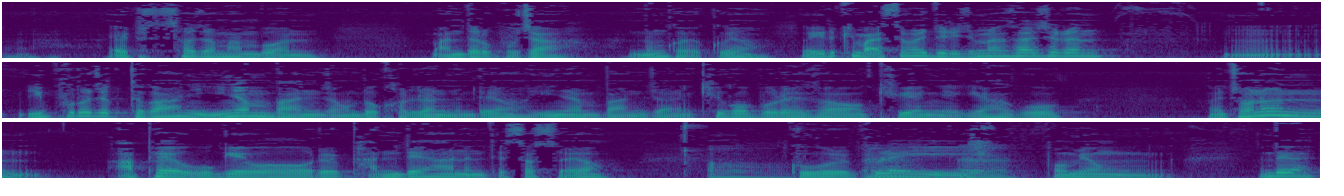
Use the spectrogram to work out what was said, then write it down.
어, 앱 서점 한번 만들어 보자는 거였고요. 이렇게 말씀을 드리지만 사실은 음, 이 프로젝트가 한 2년 반 정도 걸렸는데요. 2년 반 전에 킥오프를 해서 기획 얘기하고 저는 앞에 5개월을 반대하는 데 썼어요. 어, 구글 플레이 예, 예. 범용 근데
